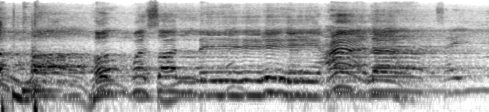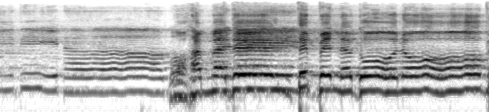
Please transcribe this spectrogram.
Allahumma salli ala Sayyidina محمد طب القلوب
